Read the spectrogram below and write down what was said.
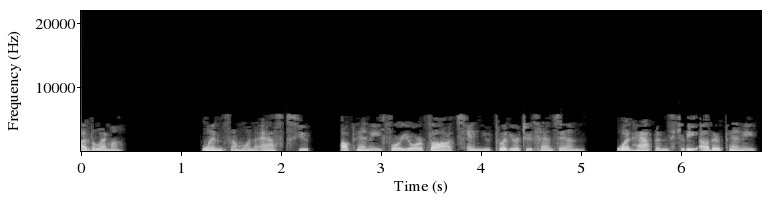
A dilemma. When someone asks you a penny for your thoughts and you put your two cents in, what happens to the other penny?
